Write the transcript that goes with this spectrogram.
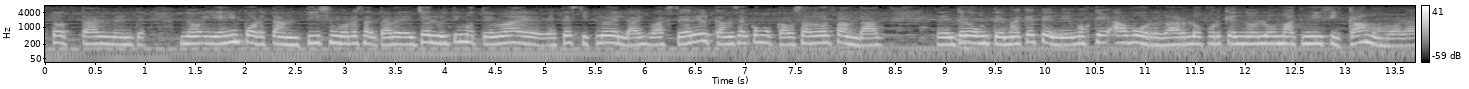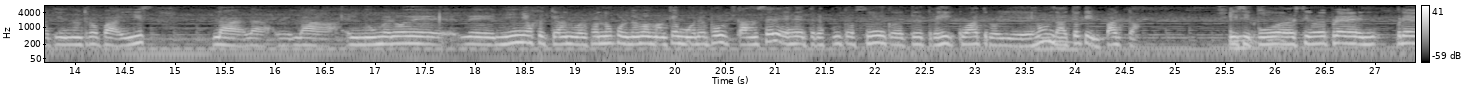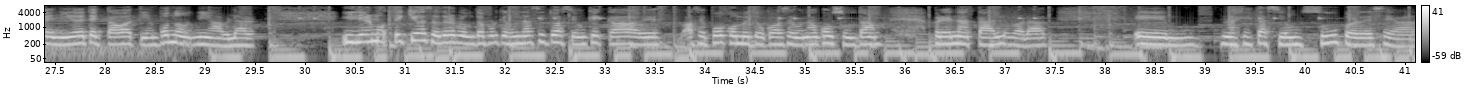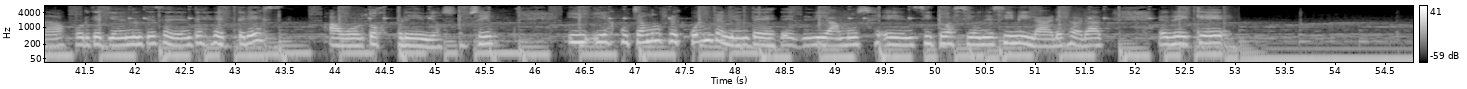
Totalmente. No, y es importantísimo resaltar, de hecho, el último tema de, este ciclo de live va a ser el cáncer como causa de orfandad dentro de un tema que tenemos que abordarlo porque no lo magnificamos, ¿verdad? Y en nuestro país la, la, la, el número de, de, niños que quedan huérfanos por una mamá que muere por cáncer es de 3.5, de 3 y 4 y es un dato que impacta. y si pudo haber sido prevenido, detectado a tiempo, no, ni hablar. Guillermo, te quiero hacer otra pregunta porque es una situación que cada vez, hace poco me tocó hacer una consulta prenatal, ¿verdad? Eh, una gestación súper deseada porque tienen antecedentes de tres abortos previos, ¿sí? Y, escuchamos frecuentemente, digamos, en situaciones similares, ¿verdad? De que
